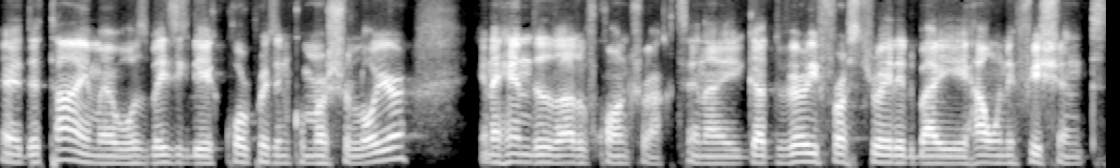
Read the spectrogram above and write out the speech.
uh, the time, I was basically a corporate and commercial lawyer, and I handled a lot of contracts. And I got very frustrated by how inefficient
